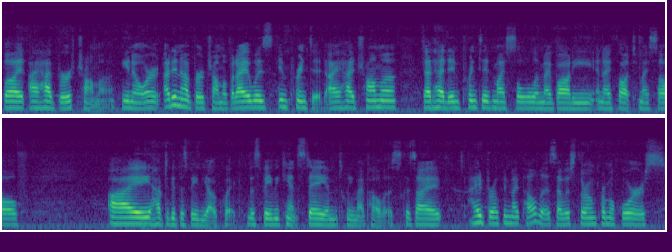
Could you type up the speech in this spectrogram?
but I had birth trauma, you know, or I didn't have birth trauma, but I was imprinted. I had trauma that had imprinted my soul and my body, and I thought to myself, I have to get this baby out quick. This baby can't stay in between my pelvis because I, I had broken my pelvis. I was thrown from a horse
